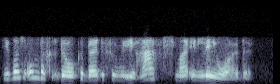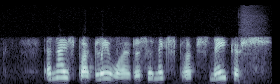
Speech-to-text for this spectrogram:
die was ondergedoken bij de familie Haagsma in Leeuwarden. En hij sprak Leeuwarders en ik sprak Snekers.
